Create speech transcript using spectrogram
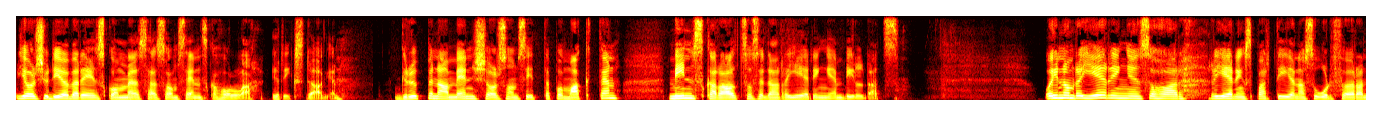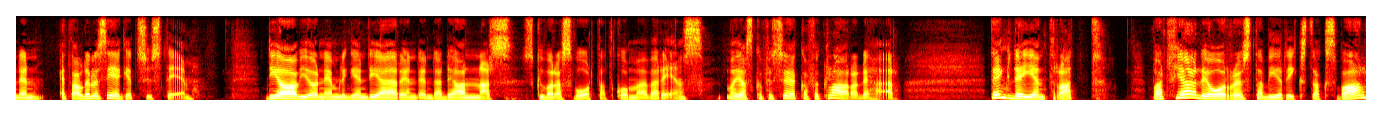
görs ju de överenskommelser som sen ska hålla i riksdagen. Gruppen av människor som sitter på makten minskar alltså sedan regeringen bildats. Och inom regeringen så har regeringspartiernas ordföranden ett alldeles eget system. De avgör nämligen de ärenden där det annars skulle vara svårt att komma överens. Och jag ska försöka förklara det här. Tänk dig en tratt. Vart fjärde år röstar vi i riksdagsval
